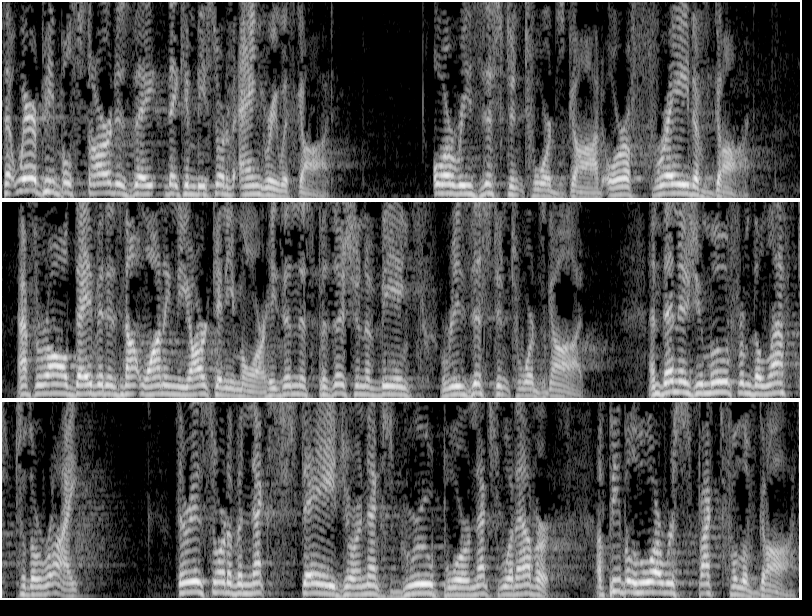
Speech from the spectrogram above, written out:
that where people start is they, they can be sort of angry with God, or resistant towards God, or afraid of God. After all, David is not wanting the ark anymore. He's in this position of being resistant towards God. And then as you move from the left to the right, there is sort of a next stage or a next group or next whatever of people who are respectful of God.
